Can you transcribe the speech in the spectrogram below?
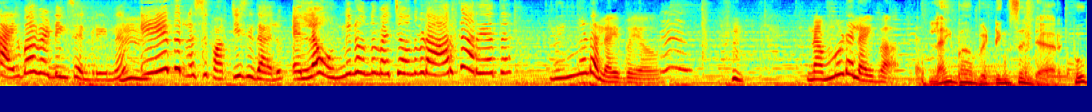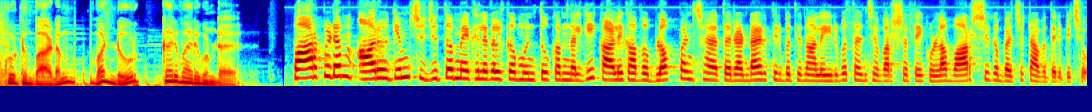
ലൈബ വെഡിങ് സെന്ററിൽ നിന്ന് ഏത് ഡ്രസ് പർച്ചേസ് ചെയ്താലും എല്ലാം ഒന്നിനൊന്നും മെച്ചാന്ന് ഇവിടെ ആർക്കും അറിയാത്ത? നിങ്ങളുടെ ലൈബയോ നമ്മുടെ ലൈബ ലൈബ വെഡിങ് സെന്റർ പൂക്കോട്ടുംപാടം വണ്ടൂർ കരുവാരുകുണ്ട്. പാർപ്പിടം ആരോഗ്യം ശുചിത്വ മേഖലകൾക്ക് മുൻതൂക്കം നൽകി കാളികാവ് ബ്ലോക്ക് പഞ്ചായത്ത് രണ്ടായിരത്തി ഇരുപത്തിനാല് ഇരുപത്തിയഞ്ച് വർഷത്തേക്കുള്ള വാർഷിക ബജറ്റ് അവതരിപ്പിച്ചു.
